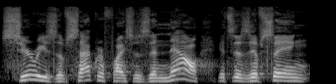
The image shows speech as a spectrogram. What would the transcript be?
series of sacrifices. And now it's as if saying,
